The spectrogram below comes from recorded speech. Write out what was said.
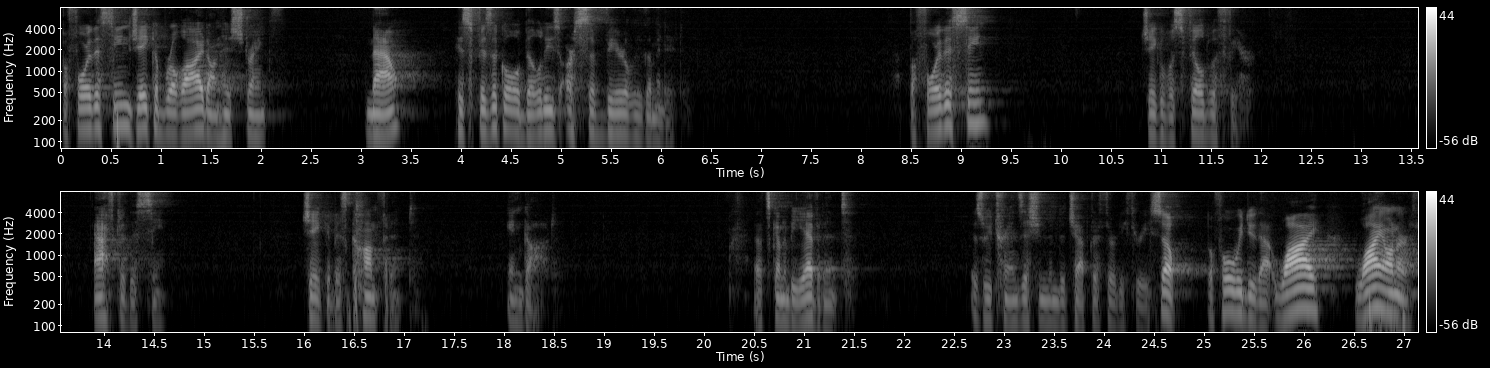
Before this scene, Jacob relied on his strength. Now, his physical abilities are severely limited. Before this scene, Jacob was filled with fear. After this scene, Jacob is confident in God. That's going to be evident as we transition into chapter 33. So, before we do that, why, why on earth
